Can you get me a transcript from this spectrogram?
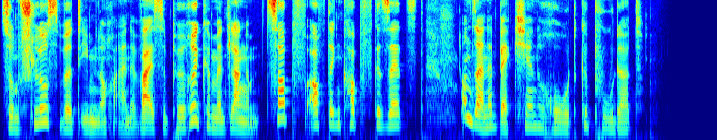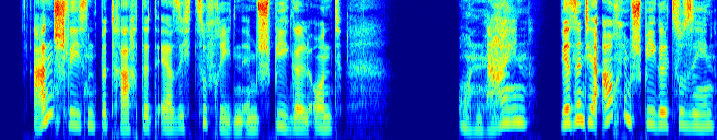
Zum Schluss wird ihm noch eine weiße Perücke mit langem Zopf auf den Kopf gesetzt und seine Bäckchen rot gepudert. Anschließend betrachtet er sich zufrieden im Spiegel und Oh nein, wir sind ja auch im Spiegel zu sehen.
